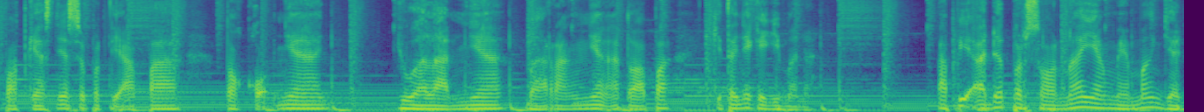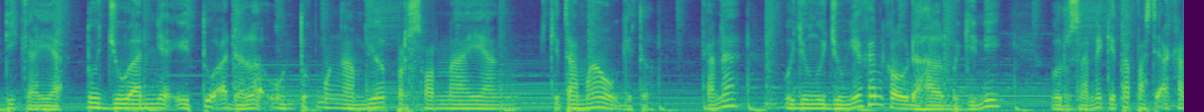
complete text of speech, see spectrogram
podcastnya seperti apa, tokonya, jualannya, barangnya atau apa, kitanya kayak gimana. Tapi ada persona yang memang jadi kayak tujuannya itu adalah untuk mengambil persona yang kita mau gitu. Karena ujung-ujungnya kan kalau udah hal begini, urusannya kita pasti akan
